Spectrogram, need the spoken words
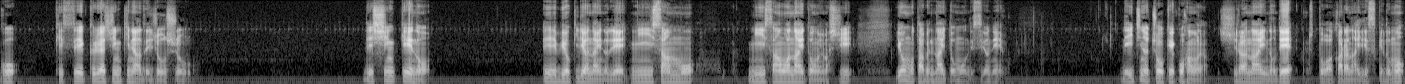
5、血清クレアチンキナーゼ上昇。で、神経の、えー病気ではないので、2、3も、2、3はないと思いますし、4も多分ないと思うんですよね。で、1の長径後半は知らないので、ちょっとわからないですけども、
